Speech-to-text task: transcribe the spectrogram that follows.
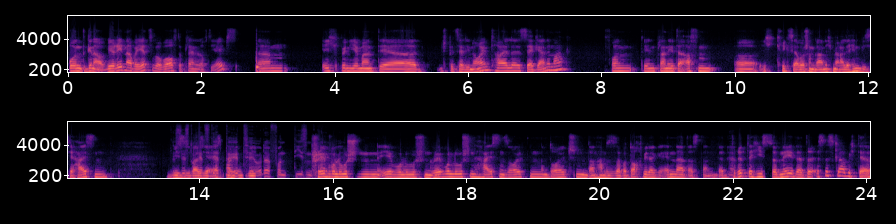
Und genau, wir reden aber jetzt über War of the Planet of the Apes. Ähm, ich bin jemand, der speziell die neuen Teile sehr gerne mag von den Planet der Affen. Äh, ich kriege sie aber schon gar nicht mehr alle hin, wie sie heißen. Wie Das sie, ist weil sie erstmal dritte, oder? Von diesen Prevolution, Evolution, Revolution heißen sollten im Deutschen. Dann haben sie es aber doch wieder geändert, dass dann der Ja. dritte hieß so, nee, der, dr- es ist, glaube ich, der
